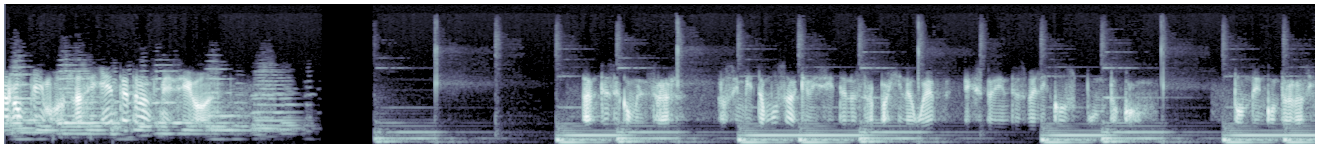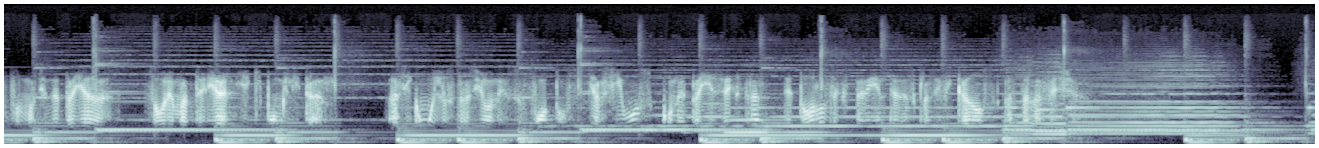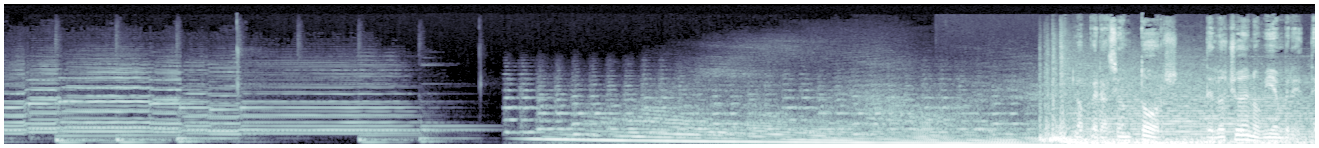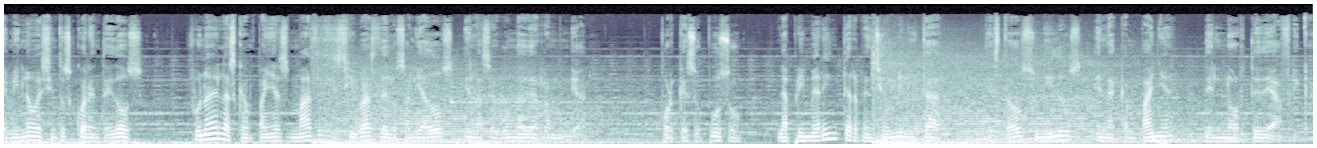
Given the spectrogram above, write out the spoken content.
Interrumpimos la siguiente transmisión. Antes de comenzar, los invitamos a que visiten nuestra página web expedientesbélicos.com, donde encontrarás información detallada sobre material y equipo militar, así como ilustraciones, fotos y archivos con detalles extras de todos los expedientes desclasificados hasta la fecha. Operación Torch del 8 de noviembre de 1942 fue una de las campañas más decisivas de los aliados en la Segunda Guerra Mundial, porque supuso la primera intervención militar de Estados Unidos en la campaña del norte de África.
